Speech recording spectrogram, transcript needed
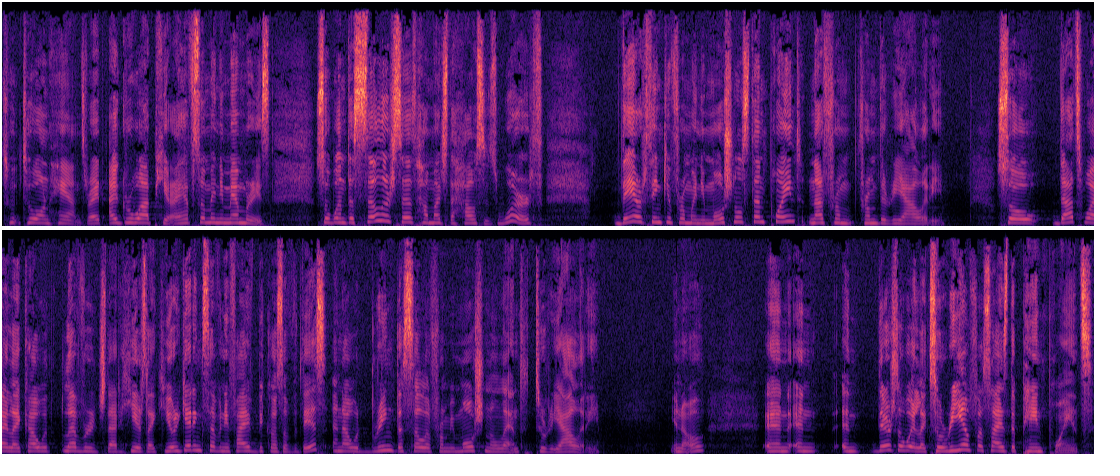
two, two own hands, right? I grew up here. I have so many memories. So when the seller says how much the house is worth, they are thinking from an emotional standpoint, not from from the reality. So that's why like I would leverage that here. It's like you're getting 75 because of this, and I would bring the seller from emotional end to reality. You know? And and and there's a way like so re-emphasize the pain points.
